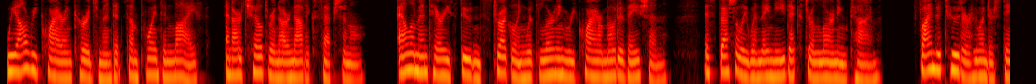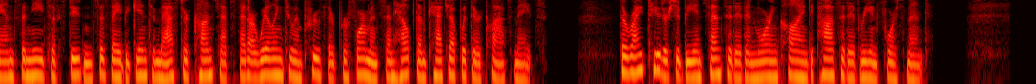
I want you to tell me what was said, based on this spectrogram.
We all require encouragement at some point in life, and our children are not exceptional. Elementary students struggling with learning require motivation, especially when they need extra learning time. Find a tutor who understands the needs of students as they begin to master concepts that are willing to improve their performance and help them catch up with their classmates. The right tutor should be insensitive and more inclined to positive reinforcement.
